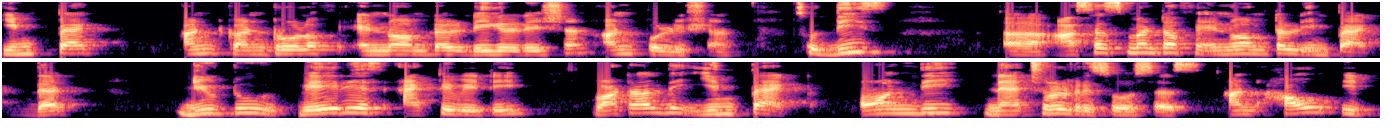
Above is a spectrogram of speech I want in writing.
impact and control of environmental degradation and pollution. So these uh, assessment of environmental impact that due to various activity what are the impact on the natural resources and how it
